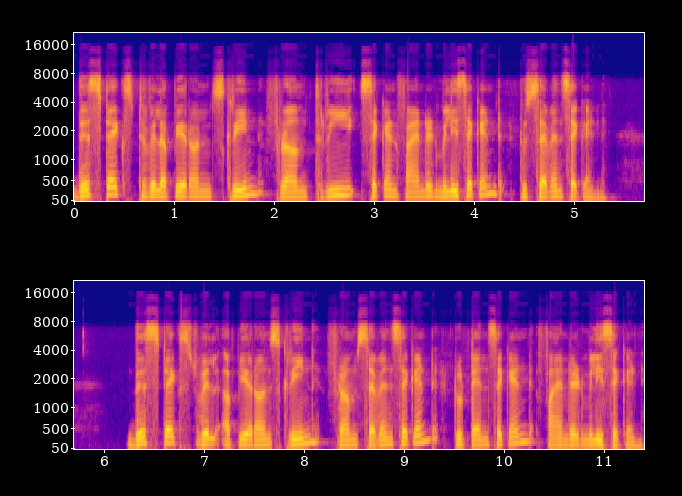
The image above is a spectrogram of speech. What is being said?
This text will appear on screen from 3 second 500 millisecond to 7 second this text will appear on screen from 7 second to 10 second 500 millisecond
